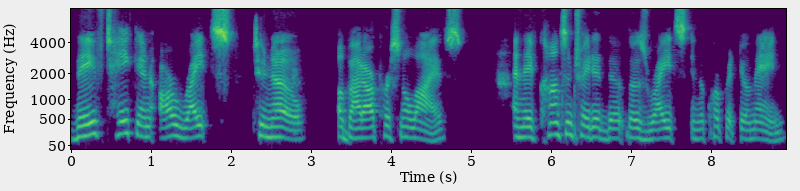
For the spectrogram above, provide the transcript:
They've taken our rights to know about our personal lives and they've concentrated the, those rights in the corporate domain.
